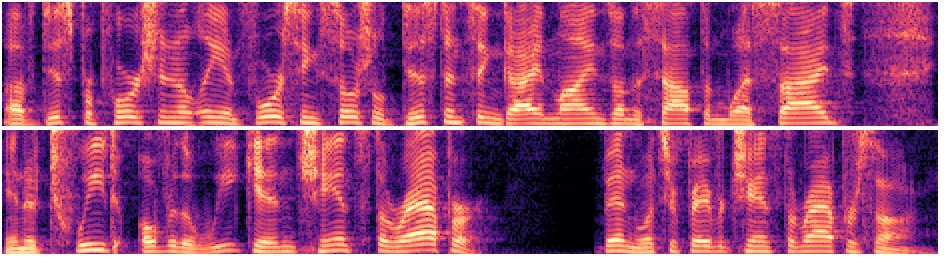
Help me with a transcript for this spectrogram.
of disproportionately enforcing social distancing guidelines on the south and west sides. In a tweet over the weekend, Chance the Rapper. Ben, what's your favorite Chance the Rapper song?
